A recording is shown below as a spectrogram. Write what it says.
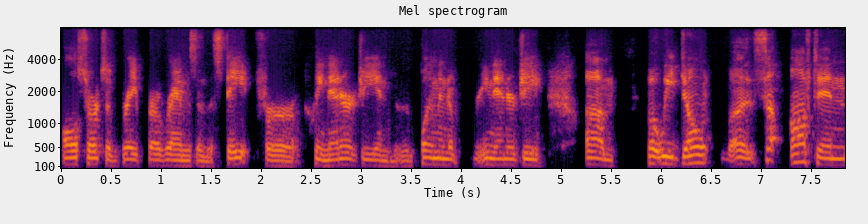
all sorts of great programs in the state for clean energy and the deployment of green energy, um, but we don't uh, so often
